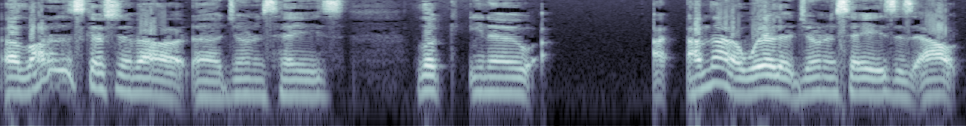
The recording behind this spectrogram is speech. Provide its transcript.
A lot of discussion about uh, Jonas Hayes. Look, you know, I, am not aware that Jonas Hayes is out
